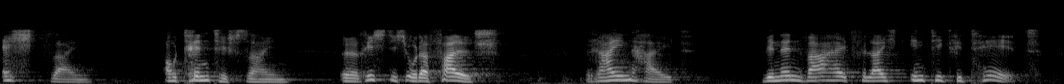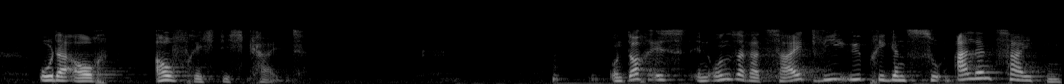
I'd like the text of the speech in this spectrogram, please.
echt sein, authentisch sein, äh, richtig oder falsch, Reinheit. Wir nennen Wahrheit vielleicht Integrität oder auch Aufrichtigkeit. Und doch ist in unserer Zeit, wie übrigens zu allen Zeiten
